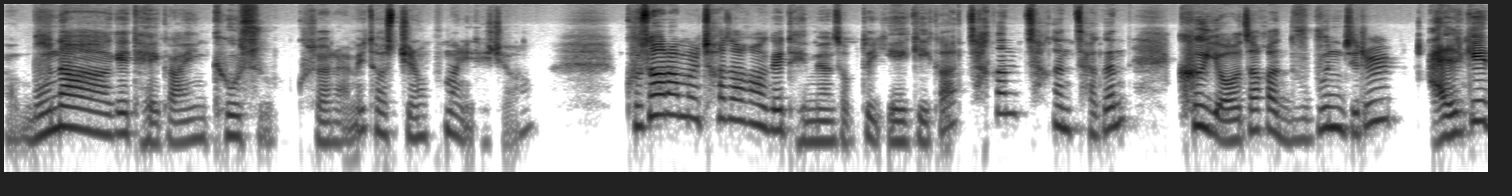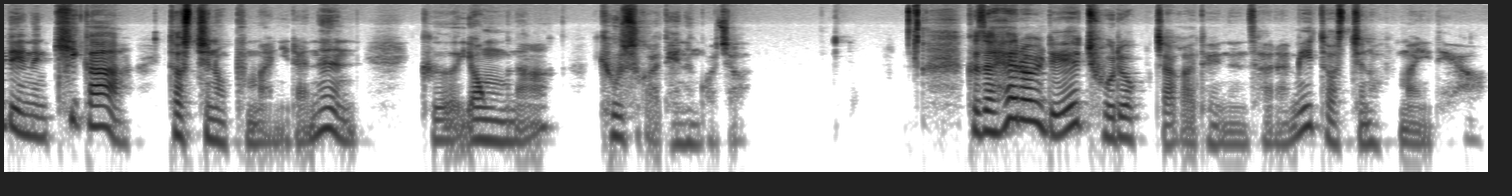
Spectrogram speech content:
어 문학의 대가인 교수 그 사람이 더스틴 호프만이 되죠. 그 사람을 찾아가게 되면서부터 얘기가 차근차근차근 그 여자가 누군지를 알게 되는 키가 더스틴 호프만이라는 그 영문학 교수가 되는 거죠. 그래서 해럴드의 조력자가 되는 사람이 더스틴 호프만이 돼요.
